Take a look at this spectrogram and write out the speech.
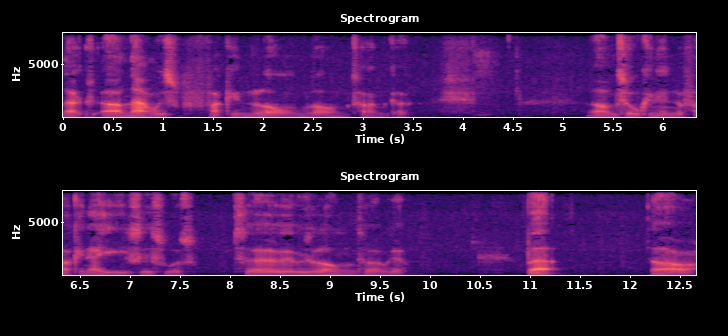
that, um, that was fucking long, long time ago. I'm talking in the fucking 80s, this was. So it was a long time ago. But, oh,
